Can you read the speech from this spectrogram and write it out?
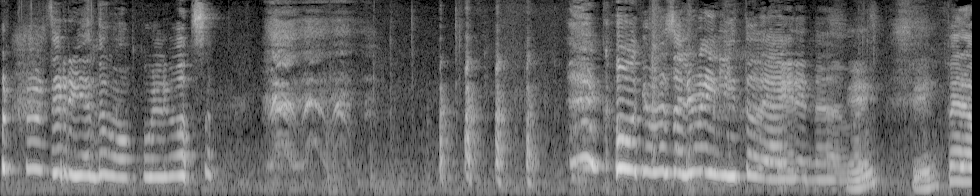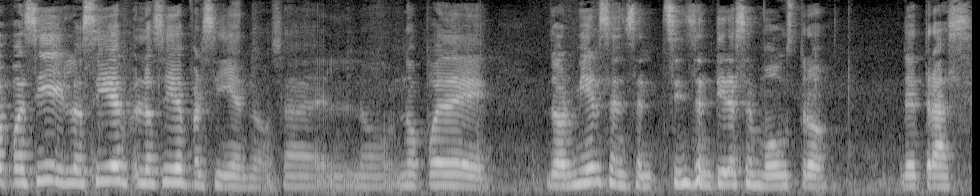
me estoy riendo como pulgoso. Como que me salió un hilito de aire nada más. Sí, sí. Pero pues sí, lo sigue, lo sigue persiguiendo. O sea, él no, no puede dormir sin, sen- sin sentir ese monstruo detrás.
